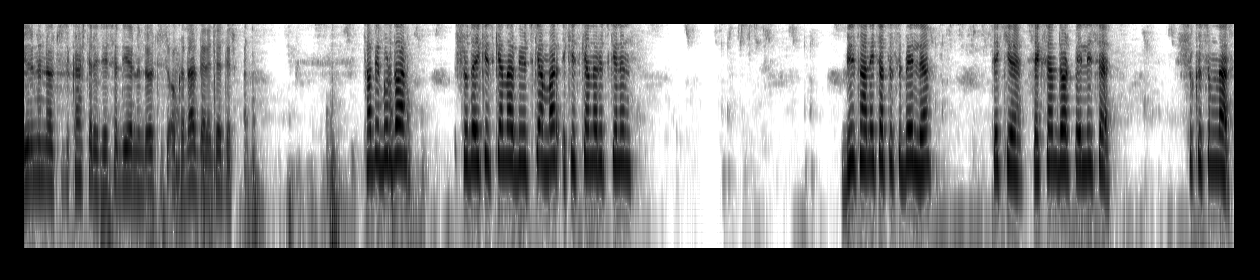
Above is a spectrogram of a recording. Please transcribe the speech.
Birinin ölçüsü kaç derece ise diğerinin de ölçüsü o kadar derecedir. Tabi burada şurada ikizkenar bir üçgen var. İkizkenar üçgenin bir tane iç açısı belli. Peki 84 belli ise şu kısımlar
